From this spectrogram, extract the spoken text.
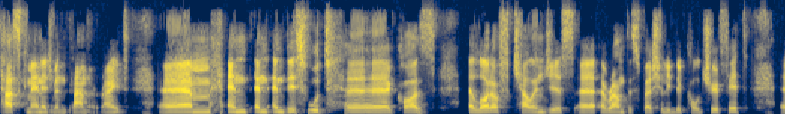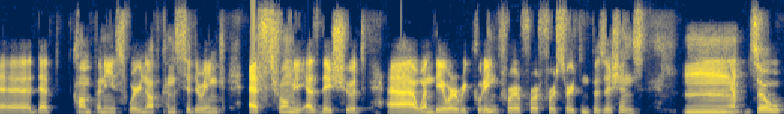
task management planner, right? Um, and and and this would uh, cause a lot of challenges uh, around, especially the culture fit uh, that companies were not considering as strongly as they should uh, when they were recruiting for for for certain positions. Mm, so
